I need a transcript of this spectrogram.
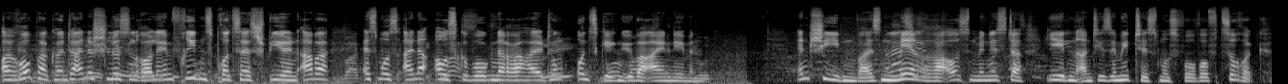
Europa könnte eine Schlüsselrolle im Friedensprozess spielen, aber es muss eine ausgewogenere Haltung uns gegenüber einnehmen. Entschieden weisen mehrere Außenminister jeden Antisemitismusvorwurf zurück.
